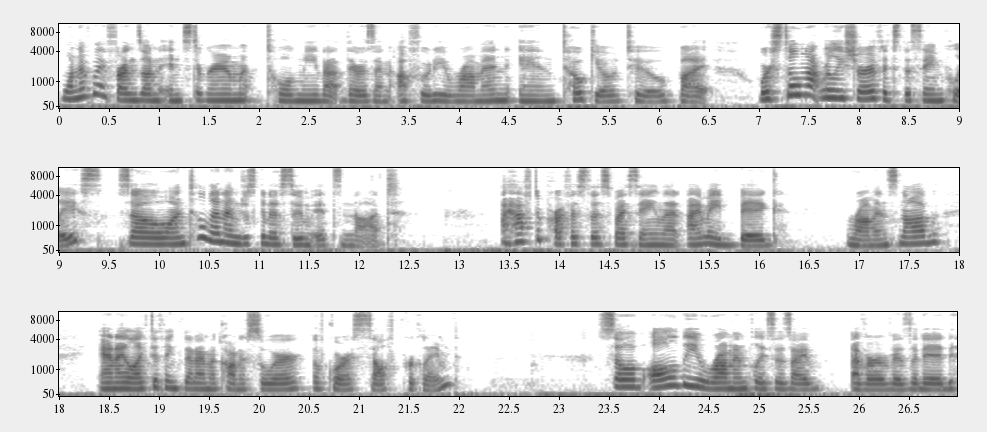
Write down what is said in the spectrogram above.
One of my friends on Instagram told me that there's an Afuri Ramen in Tokyo too, but we're still not really sure if it's the same place, so until then, I'm just gonna assume it's not. I have to preface this by saying that I'm a big ramen snob, and I like to think that I'm a connoisseur, of course, self proclaimed. So, of all the ramen places I've ever visited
